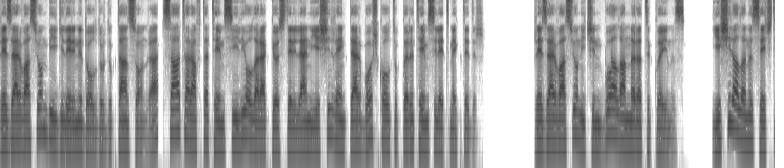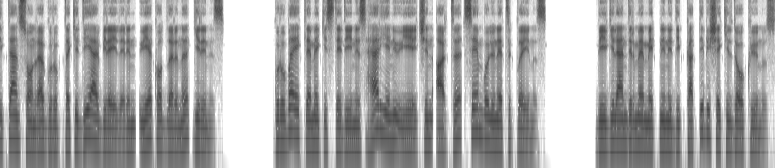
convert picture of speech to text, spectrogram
Rezervasyon bilgilerini doldurduktan sonra, sağ tarafta temsili olarak gösterilen yeşil renkler boş koltukları temsil etmektedir. Rezervasyon için bu alanlara tıklayınız. Yeşil alanı seçtikten sonra gruptaki diğer bireylerin üye kodlarını giriniz. Gruba eklemek istediğiniz her yeni üye için artı sembolüne tıklayınız. Bilgilendirme metnini dikkatli bir şekilde okuyunuz.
